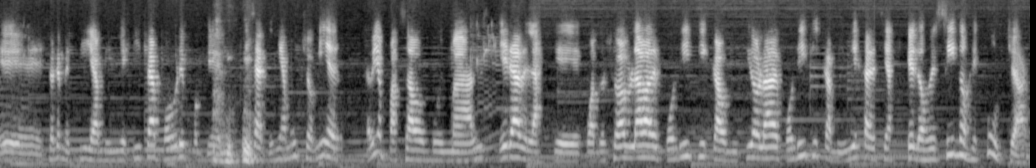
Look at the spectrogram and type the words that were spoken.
eh, yo le metí a mi viejita pobre porque ella tenía mucho miedo, me habían pasado muy mal, era de las que cuando yo hablaba de política o mi tío hablaba de política, mi vieja decía que los vecinos escuchan,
